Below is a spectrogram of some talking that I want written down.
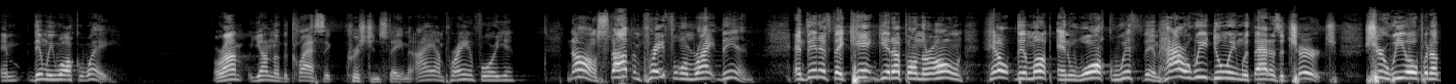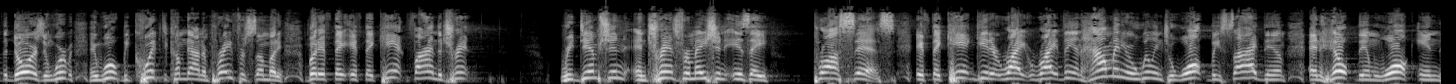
And then we walk away. Or I'm, y'all know the classic Christian statement I am praying for you. No, stop and pray for them right then. And then if they can't get up on their own, help them up and walk with them. How are we doing with that as a church? Sure, we open up the doors and we're and we'll be quick to come down and pray for somebody. But if they if they can't find the redemption and transformation is a process. If they can't get it right right then, how many are willing to walk beside them and help them walk in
